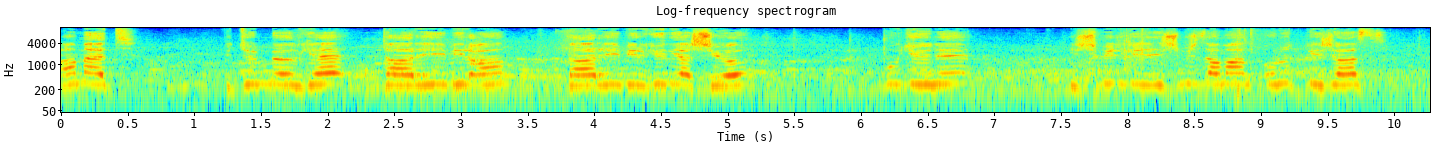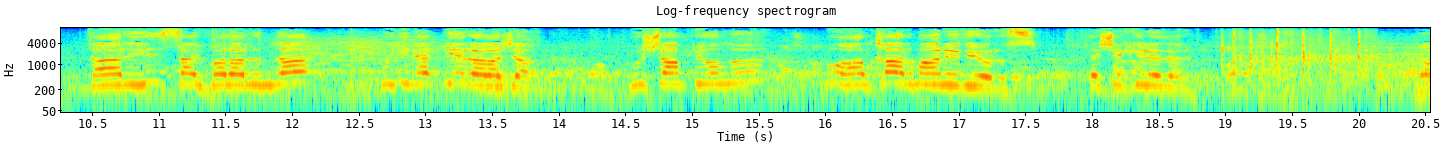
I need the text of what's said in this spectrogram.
Ahmet bütün bölge tarihi bir an, tarihi bir gün yaşıyor. Bu günü hiçbir gün, hiçbir zaman unutmayacağız. Tarihin sayfalarında bugün hep yer alacak. Bu şampiyonluğu bu halka armağan ediyoruz. Teşekkür ederim. Ya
